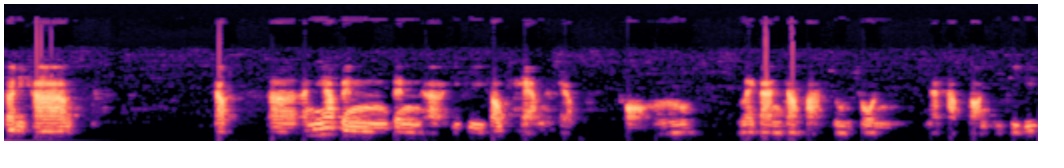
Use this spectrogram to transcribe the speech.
สวัสดีครับครับอันนี้เป็นเป็นอ่า EP ซ่อมแถมนะครับของรายการกาฝากชุมชนนะครับ ตอน EP ที่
